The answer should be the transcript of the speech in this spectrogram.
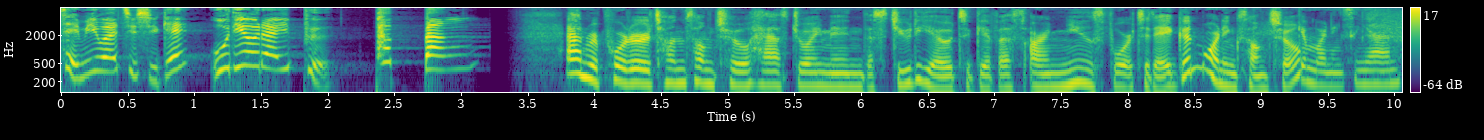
재미와 지식의 오디오 라이프 팝빵 And reporter Chun Song Cho has joined me in the studio to give us our news for today. Good morning, Song Cho. Good morning, Sunyan.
